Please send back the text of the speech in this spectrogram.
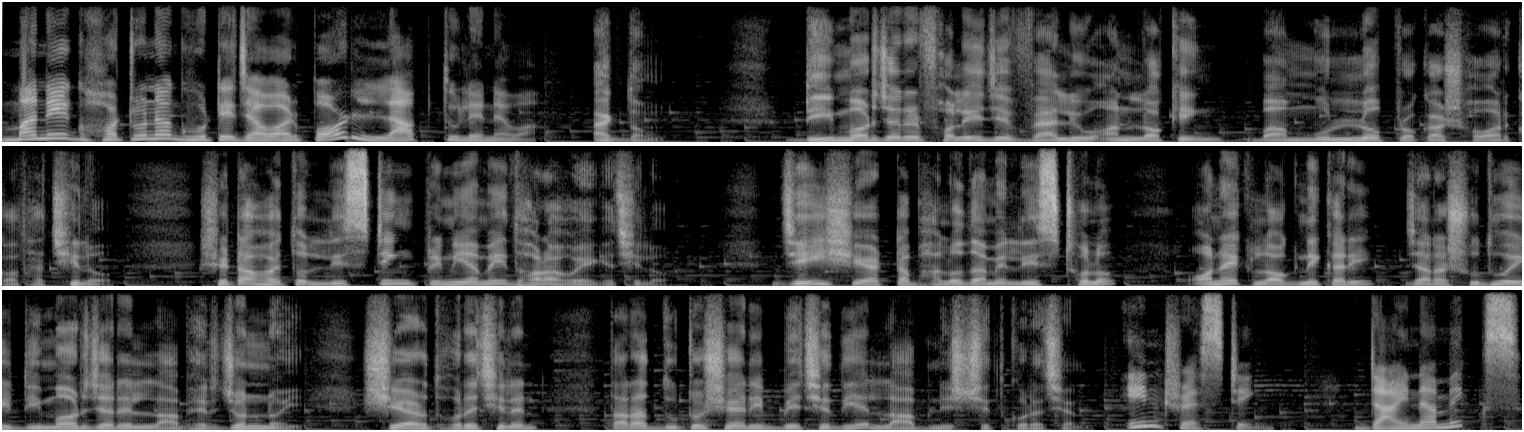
মানে ঘটনা ঘটে যাওয়ার পর লাভ তুলে নেওয়া। একদম। ডিমার্জারের ফলে যে ভ্যালু আনলকিং বা মূল্য প্রকাশ হওয়ার কথা ছিল সেটা হয়তো লিস্টিং প্রিমিয়ামেই ধরা হয়ে গেছিল। যেই শেয়ারটা ভালো দামে লিস্ট হলো অনেক লগ্নিকারী যারা শুধু এই ডিমার্জারের লাভের জন্যই শেয়ার ধরেছিলেন তারা দুটো শেয়ারই বেছে দিয়ে লাভ নিশ্চিত করেছেন। ইন্টারেস্টিং ডাইনামিক্স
